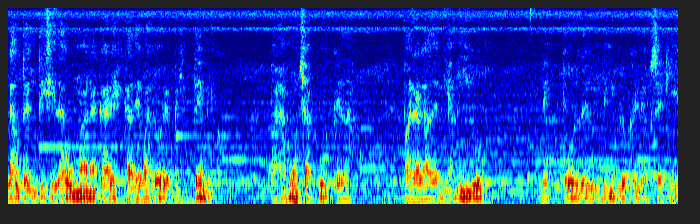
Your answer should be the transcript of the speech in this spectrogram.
la autenticidad humana carezca de valor epistémico, para muchas búsquedas, para la de mi amigo, lector del libro que le obsequié,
